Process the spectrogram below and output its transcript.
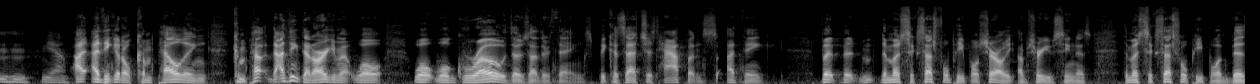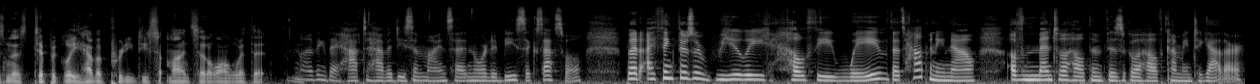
Mm-hmm, yeah. I, I think it'll compelling compel. I think that argument will will will grow those other things because that just happens. I think. But but the most successful people, Cheryl, I'm sure you've seen this. The most successful people in business typically have a pretty decent mindset along with it. I think they have to have a decent mindset in order to be successful. But I think there's a really healthy wave that's happening now of mental health and physical health coming together.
